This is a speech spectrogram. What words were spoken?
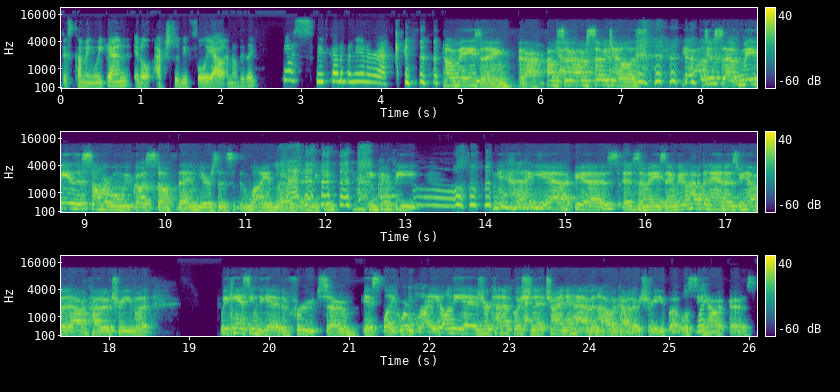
this coming weekend, it'll actually be fully out, and I'll be like, "Yes, we've got a banana rack." Amazing! Yeah, I'm yeah. so I'm so jealous. Yeah, just uh, maybe in the summer when we've got stuff, then yours is lying low, yeah. then we can we can compete. yeah, yeah, it's, it's amazing. We don't have bananas. We have an avocado tree, but we can't seem to get it to fruit. So it's like we're right on the edge. We're kind of pushing it, trying to have an avocado tree, but we'll see what, how it goes.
